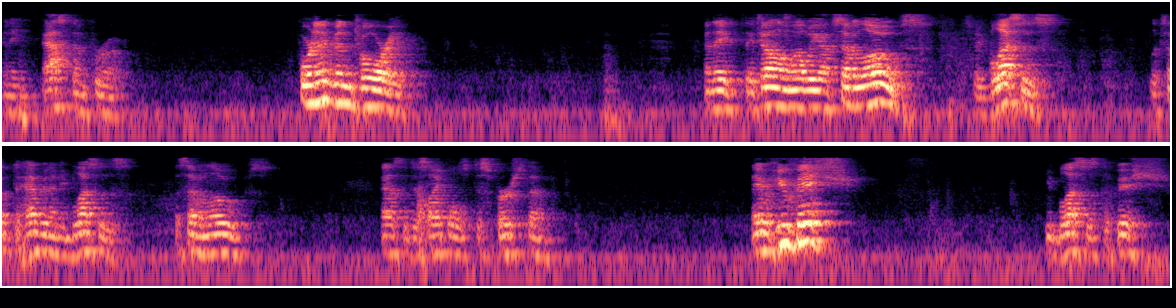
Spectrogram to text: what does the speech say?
and he asks them for a for an inventory. And they, they tell him, well, we have seven loaves. So he blesses, looks up to heaven, and he blesses the seven loaves as the disciples disperse them. They have a few fish. He blesses the fish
